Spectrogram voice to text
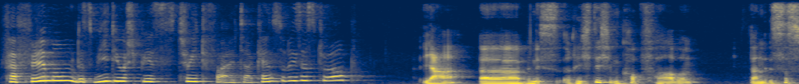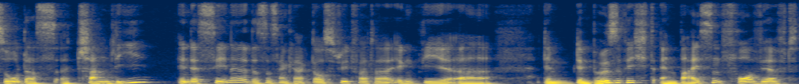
Verfilmung des Videospiels Street Fighter. Kennst du dieses Trope? Ja, äh, wenn ich es richtig im Kopf habe, dann ist es so, dass äh, Chan Li in der Szene, das ist ein Charakter aus Street Fighter, irgendwie äh, dem, dem Bösewicht M. Bison vorwirft,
